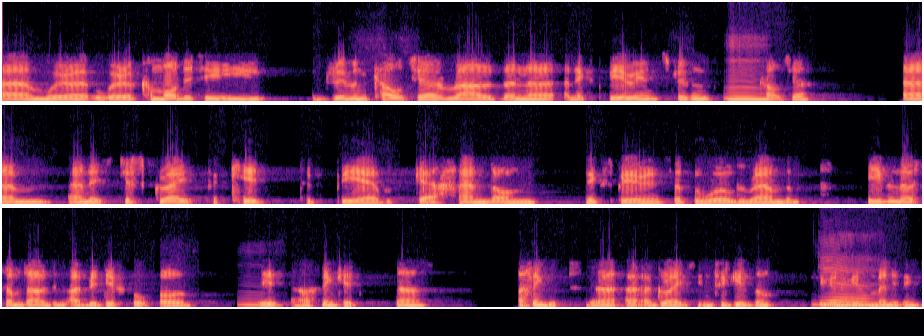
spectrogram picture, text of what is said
Um, we're a, we're a commodity driven culture rather than a, an experience driven Mm. culture, um, and it's just great for kids to be able to get a hand on the experience of the world around them, even though sometimes it might be difficult for them. Mm. It, I think it's uh, I think it's uh, a- great thing to give them. You're going to give Yeah. them anything.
